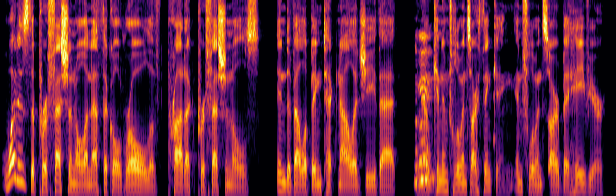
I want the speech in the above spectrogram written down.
what is the professional and ethical role of product professionals in developing technology that you know, mm. can influence our thinking, influence our behavior?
